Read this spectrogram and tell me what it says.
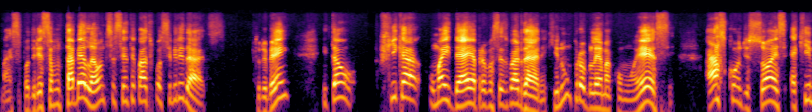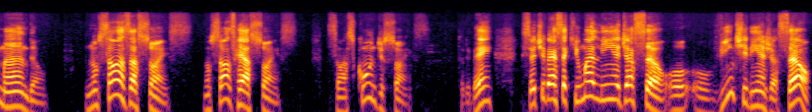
Mas poderia ser um tabelão de 64 possibilidades. Tudo bem? Então, fica uma ideia para vocês guardarem, que num problema como esse, as condições é que mandam. Não são as ações, não são as reações, são as condições. Tudo bem? Se eu tivesse aqui uma linha de ação ou, ou 20 linhas de ação,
